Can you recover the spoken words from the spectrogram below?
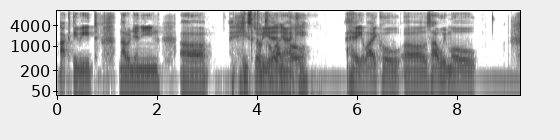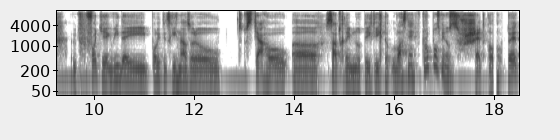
aktivít, narodenín, histórie nejaký hej, lajkov, záujmov, fotiek, videí, politických názorov, vzťahov, uh, subscribenutých týchto, vlastne plus minus všetko. To je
